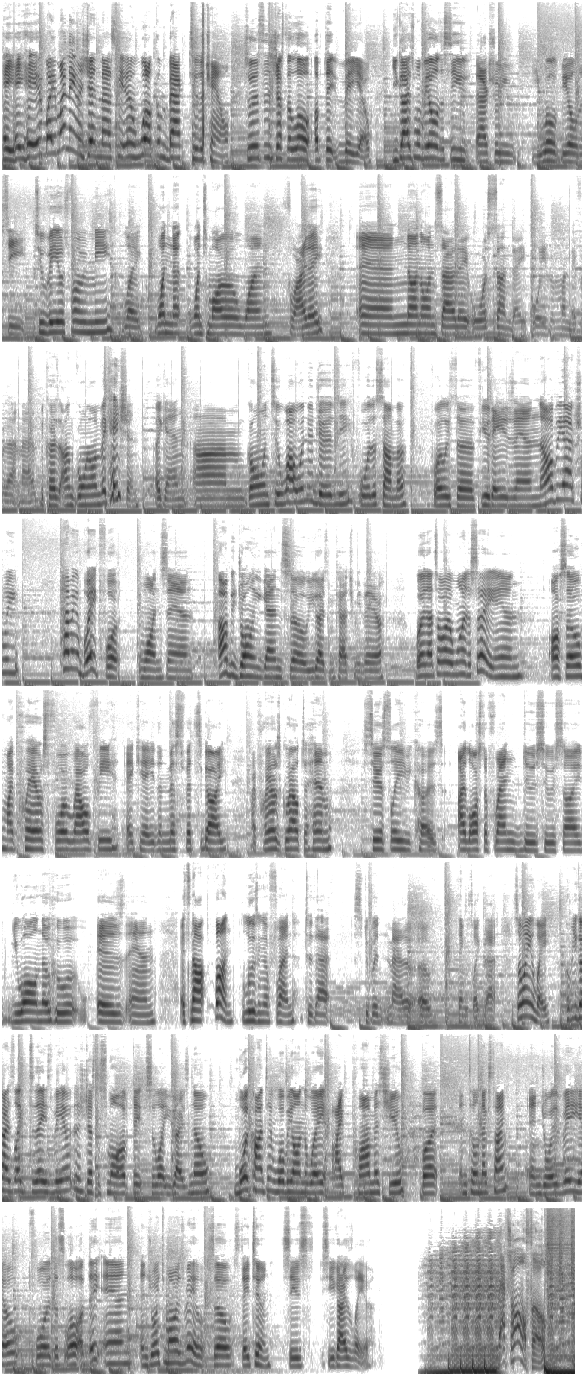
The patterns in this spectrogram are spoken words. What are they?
Hey, hey, hey, everybody, my name is Jen Mask here, and welcome back to the channel. So this is just a little update video. You guys won't be able to see, actually, you, you will be able to see two videos from me, like one, one tomorrow, one Friday, and none on Saturday or Sunday, or even Monday for that matter, because I'm going on vacation again. I'm going to Wildwood, New Jersey for the summer, for at least a few days, and I'll be actually having a break for once, and I'll be drawing again, so you guys can catch me there. But that's all I wanted to say, and also my prayers for Ralphie, aka the Misfits guy. My prayers go out to him seriously because I lost a friend due to suicide. You all know who is, and it's not fun losing a friend to that stupid matter of things like that. So anyway, hope you guys liked today's video. This is just a small update to let you guys know. More content will be on the way, I promise you. But until next time, enjoy the video for this little update and enjoy tomorrow's video. So stay tuned. See you, see you guys later. That's all, folks.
